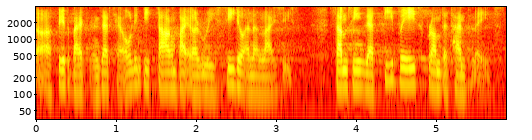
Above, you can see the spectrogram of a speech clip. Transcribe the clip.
a feedback, then that can only be done by a residual analysis, something that deviates from the templates.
